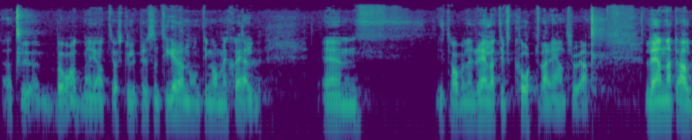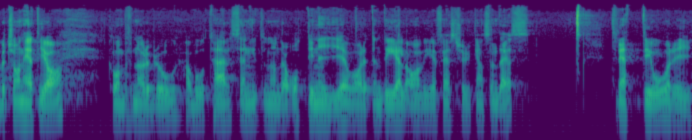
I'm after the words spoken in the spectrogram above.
att du bad mig att jag skulle presentera någonting om mig själv. Eh, vi tar väl en relativt kort variant tror jag. Lennart Albertsson heter jag, kommer från Örebro, har bott här sedan 1989 och varit en del av EFS-kyrkan sedan dess. 30 år i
